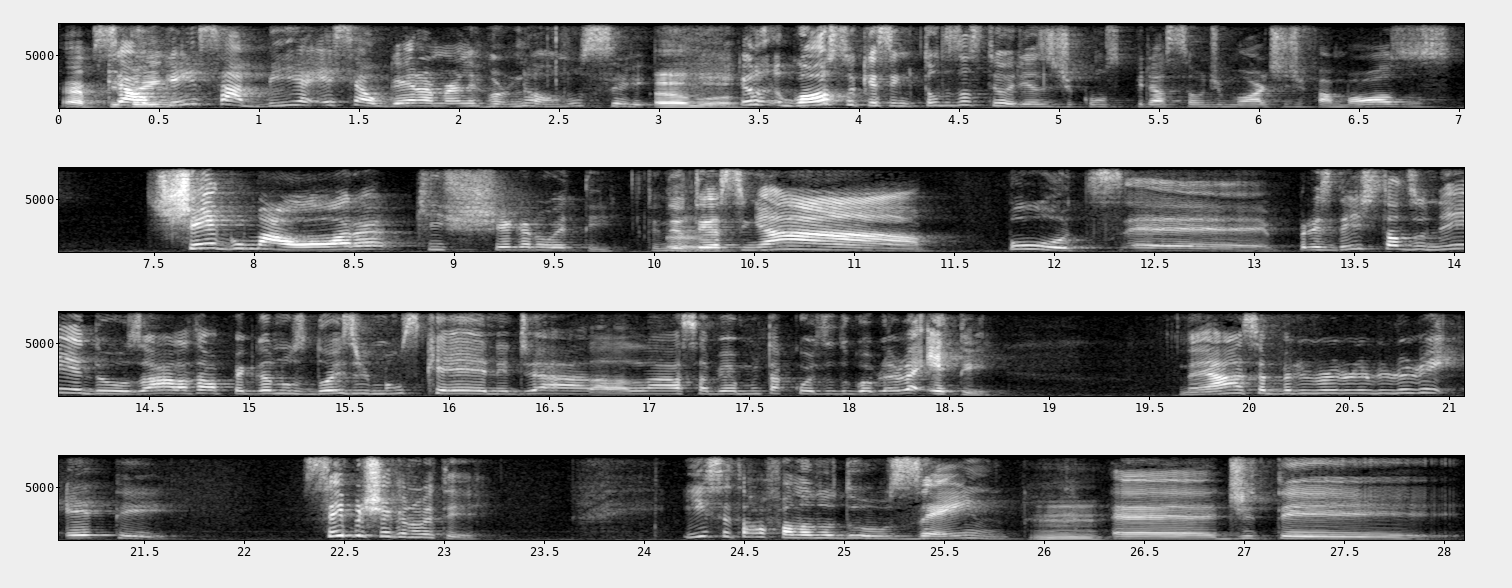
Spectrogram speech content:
É, porque Se tem- alguém sabia, esse alguém era Marilyn Monroe. Não, não sei. Amo. Eu, eu gosto que, assim, todas as teorias de conspiração de morte de famosos, chega uma hora que chega no ET, entendeu? É. Tem assim, ah, putz, é, presidente dos Estados Unidos, ah, ela tava pegando os dois irmãos Kennedy, ah, lá, lá, lá, sabia muita coisa do governo, ET. Né? Ah, sabia... ET. Sempre chega no ET. E você tava falando do Zen, Hum. é, de ter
